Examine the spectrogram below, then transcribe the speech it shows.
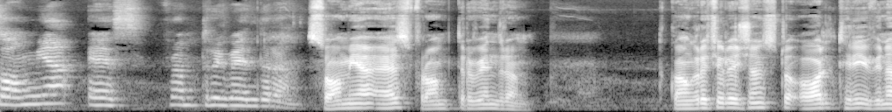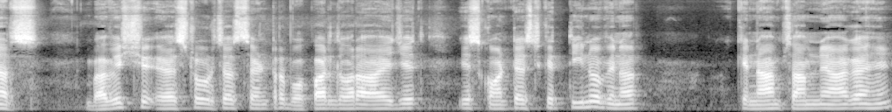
Soumya S from Trivandrum Soumya S from Trivandrum congratulations to all three winners Bhavishya astro research centre Bhopal द्वारा आयोजित इस कॉन्टेस्ट के तीनों विनर के नाम सामने आ गए हैं।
